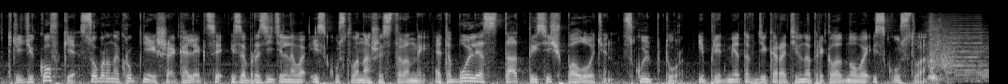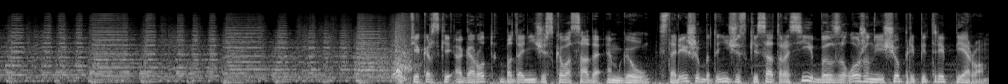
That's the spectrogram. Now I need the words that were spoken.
В Третьяковке собрана крупнейшая коллекция изобразительного искусства нашей страны. Это более 100 тысяч полотен, скульптур и предметов декоративно-прикладного искусства. Аптекарский огород ботанического сада МГУ. Старейший ботанический сад России был заложен еще при Петре I.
